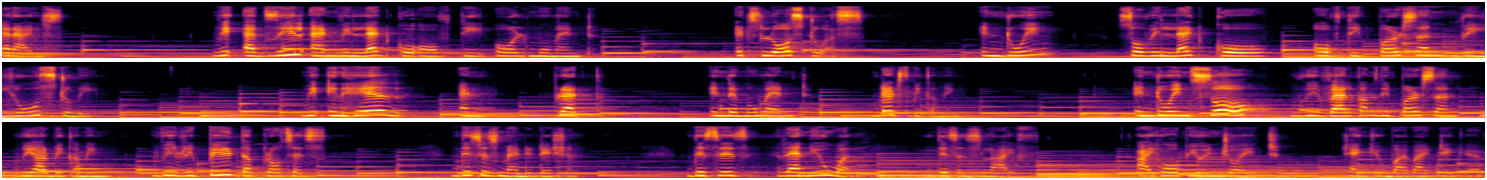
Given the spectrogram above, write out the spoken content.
arrives. We exhale and we let go of the old moment. it's lost to us. In doing so, we let go of the person we used to be. We inhale and breath in the moment that's becoming. In doing so, we welcome the person we are becoming. We repeat the process. This is meditation. This is renewal. This is life. I hope you enjoy it. Thank you. Bye bye. Take care.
